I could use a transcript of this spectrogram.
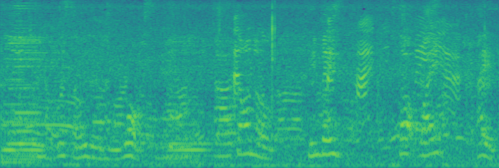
誒，最後嗰首要係 waltz 啊！阿 Donald 點俾各位係。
